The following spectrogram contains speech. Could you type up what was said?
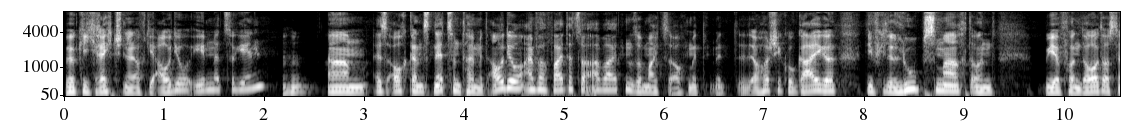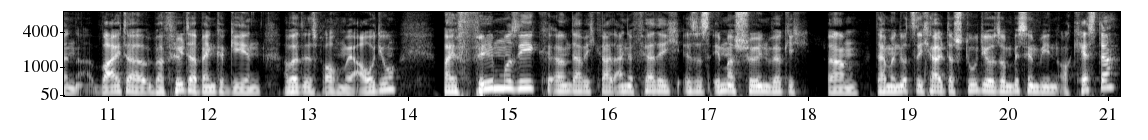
wirklich recht schnell auf die Audioebene zu gehen. Mhm. Ähm, ist auch ganz nett, zum Teil mit Audio einfach weiterzuarbeiten. So mache ich es auch mit, mit der Hoshiko Geige, die viele Loops macht und wir von dort aus dann weiter über Filterbänke gehen. Aber das brauchen wir Audio. Bei Filmmusik, ähm, da habe ich gerade eine fertig, ist es immer schön, wirklich, ähm, da benutze ich halt das Studio so ein bisschen wie ein Orchester.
